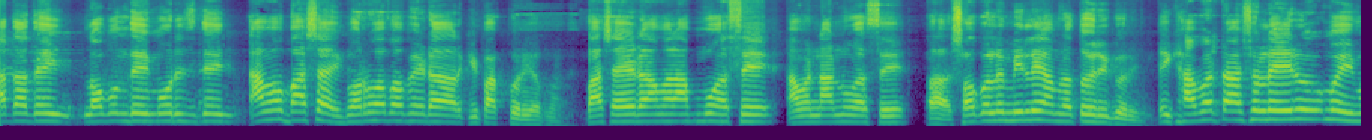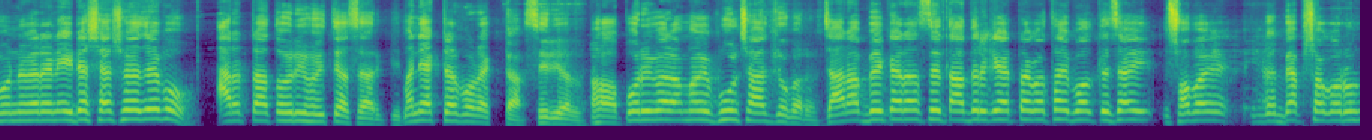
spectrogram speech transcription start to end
আদা দেই, লবণ দেই, মরিচ দেই। আমার বাসায় ঘরোয়া ভাবে এটা আর কি পাক করি আপনার বাসায় এটা আমার আম্মু আছে, আমার নানু আছে সকলে মিলে আমরা তৈরি করি। এই খাবারটা আসলে এরকমই, মনে করেন এটা শেষ হয়ে যাব আর একটা তৈরি হইতে আছে আর কি। মানে একটার পর একটা। সিরিয়াল। হ্যাঁ পরিবার আমাকে ফুল সাহায্য করে। যারা বেকার আছে তাদেরকে একটা কথাই বলতে চাই সবাই ব্যবসা করুন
